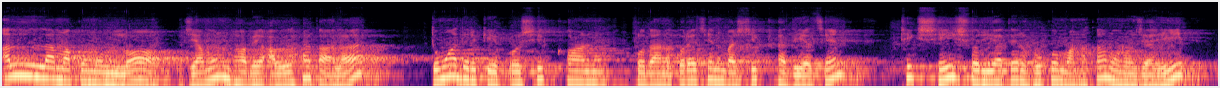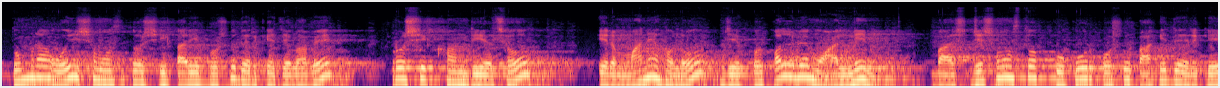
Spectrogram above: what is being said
আল্লামাকুমুল্লাহ, যেমনভাবে আল্লাহ তালা তোমাদেরকে প্রশিক্ষণ প্রদান করেছেন বা শিক্ষা দিয়েছেন ঠিক সেই শরীয়তের হুকুম মাহাকাম অনুযায়ী তোমরা ওই সমস্ত শিকারী পশুদেরকে যেভাবে প্রশিক্ষণ দিয়েছ, এর মানে হলো যে কলবে মোয়াল্লিম বা যে সমস্ত কুকুর পশু পাখিদেরকে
